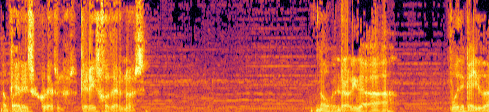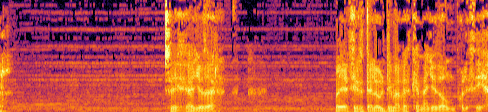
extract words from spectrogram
No. Queréis jodernos. Queréis jodernos. No, en realidad puede que ayudar. Sí, ayudar. Voy a decirte la última vez que me ayudó un policía.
